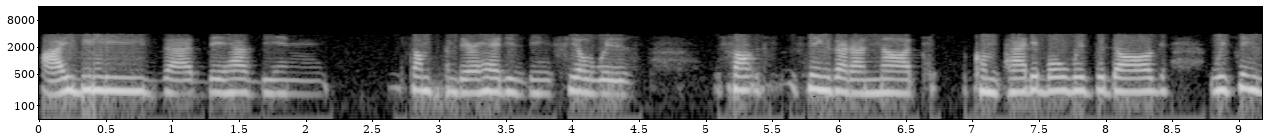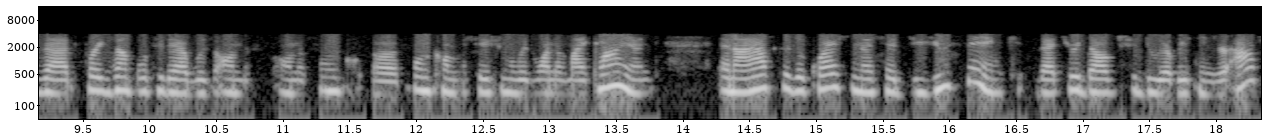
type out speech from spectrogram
I believe that they have been something their head is being filled with some things that are not compatible with the dog. We think that, for example, today I was on on a phone uh, phone conversation with one of my clients, and I asked her the question. I said, "Do you think that your dog should do everything you're asked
